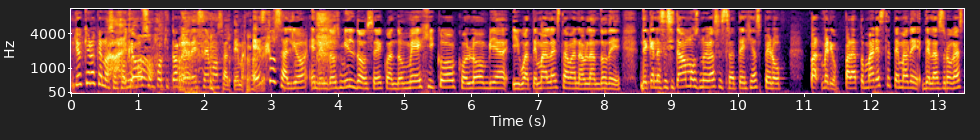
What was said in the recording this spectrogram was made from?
yo quiero que nos enfoquemos un poquito, regresemos al tema. Esto salió en el 2012 cuando México, Colombia y Guatemala estaban hablando de, de que necesitábamos nuevas estrategias, pero para, para tomar este tema de, de las drogas,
